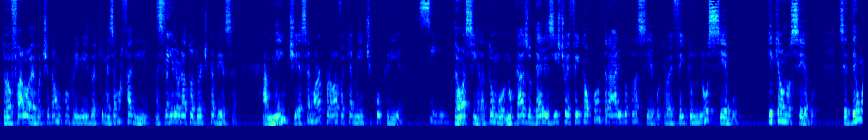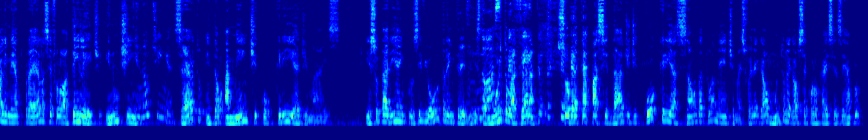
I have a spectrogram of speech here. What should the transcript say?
Então eu falo, ó, eu vou te dar um comprimido aqui, mas é uma farinha. Mas você vai Sim. melhorar a tua dor de cabeça. A mente, essa é a maior prova que a mente cocria. Sim. Então, assim, ela tomou. No caso dela, existe o efeito ao contrário do placebo, que é o efeito nocebo. O que, que é o nocebo? Você deu um alimento para ela, você falou, ó, tem leite, e não tinha. não tinha. Certo? Então, a mente cocria demais. Isso daria, inclusive, outra entrevista Nossa, muito bacana perfeito. sobre a capacidade de cocriação da tua mente. Mas foi legal, muito legal você colocar esse exemplo,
